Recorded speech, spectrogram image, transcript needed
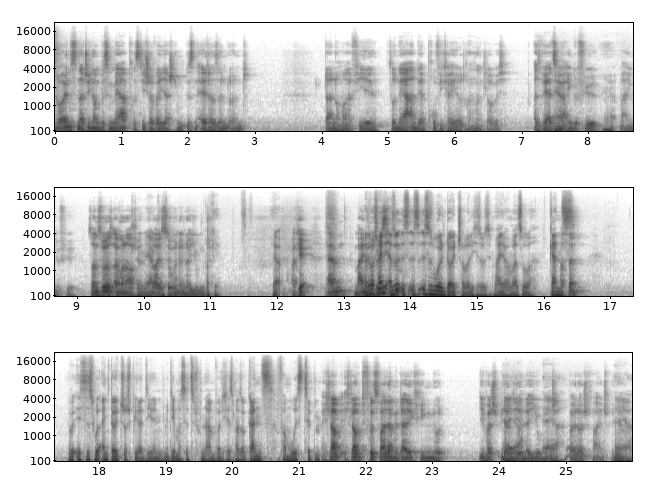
U19 natürlich noch ein bisschen mehr Prestige hat, weil die ja schon ein bisschen älter sind und da nochmal viel so näher an der Profikarriere dran sind, glaube ich. Also wäre jetzt Ja. mein Gefühl. Ja. Mein Gefühl. Sonst würde es einfach nach Stimmt, ja, Leistungen in der Jugend. Okay. Ja. Okay, ähm, Also wahrscheinlich, also es ist, ist es wohl ein Deutscher, würde ich jetzt mal einfach mal so ganz. Was denn? Aber ist es wohl ein deutscher Spieler, den, mit dem wir es jetzt zu tun haben, würde ich jetzt mal so ganz famos tippen. Ich glaube, ich glaub, die Fritz-Walter-Medaille kriegen nur jedenfalls Spieler, Ja, die ja. in der Jugend Ja, bei deutschen Vereinen spielen.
